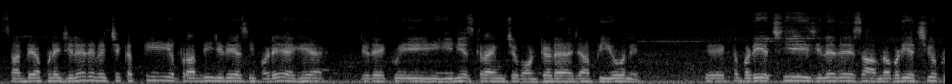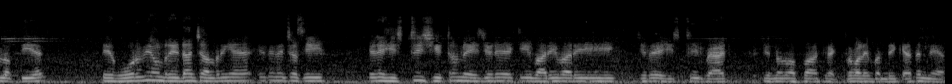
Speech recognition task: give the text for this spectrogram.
ਸਾਡੇ ਆਪਣੇ ਜ਼ਿਲ੍ਹੇ ਦੇ ਵਿੱਚ 31 ਅਪਰਾਧੀ ਜਿਹੜੇ ਅਸੀਂ ਫੜੇ ਹੈਗੇ ਆ, ਜਿਹੜੇ ਕੋਈ ਹੀਨੀਅਸ ਕ੍ਰਾਈਮ 'ਚ ਵਾਂਟਡ ਹੈ ਜਾਂ ਪੀਓ ਨੇ, ਤੇ ਇੱਕ ਬੜੀ ਅੱਛੀ ਜ਼ਿਲ੍ਹੇ ਦੇ ਹਿਸਾਬ ਨਾਲ ਬੜੀ ਅੱਛੀ ਉਪਲਬਧੀ ਹੈ। ਤੇ ਹੋਰ ਵੀ ਹੁਣ ਰੇਡਾਂ ਚੱਲ ਰਹੀਆਂ, ਇਹਦੇ ਵਿੱਚ ਅਸੀਂ ਜਿਹੜੇ ਹਿਸਟਰੀ ਸ਼ੀਟਰ ਨੇ ਜਿਹੜੇ ਕਿ ਵਾਰੀ-ਵਾਰੀ ਜਿਹੜੇ ਹਿਸਟਰੀ ਬੈਡ ਜਿਨ੍ਹਾਂ ਨੂੰ ਆਪਾਂ ਕਰੈਕਟਰ ਵਾਲੇ ਬੰਦੇ ਕਹਿ ਦਿੰਦੇ ਆ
